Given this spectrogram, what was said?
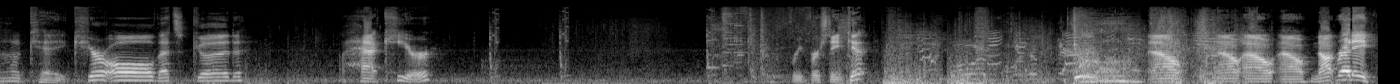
okay, cure all, that's good. A hack here. Free first aid kit. Ow, ow, ow, ow. Not ready!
